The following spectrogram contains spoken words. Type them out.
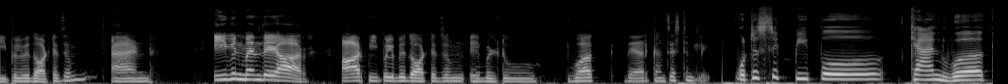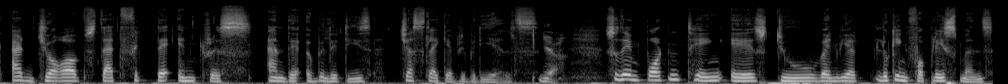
people with autism and even when they are are people with autism able to work there consistently Autistic people can work at jobs that fit their interests and their abilities just like everybody else. yeah So the important thing is to when we are looking for placements,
